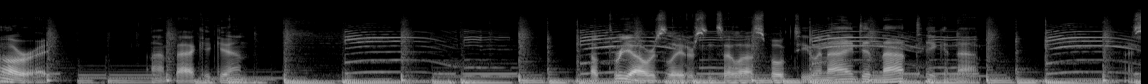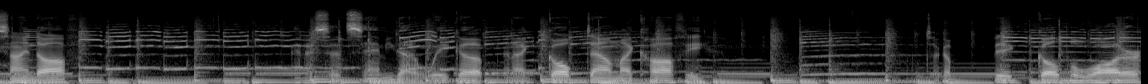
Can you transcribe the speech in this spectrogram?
All right. I'm back again. Three hours later since I last spoke to you, and I did not take a nap. I signed off, and I said, Sam, you gotta wake up. And I gulped down my coffee, I took a big gulp of water.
